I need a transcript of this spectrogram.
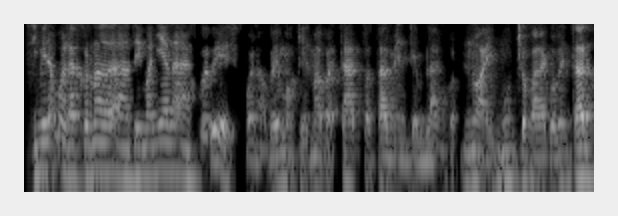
Si miramos la jornada de mañana jueves, bueno, vemos que el mapa está totalmente en blanco. No hay mucho para comentar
